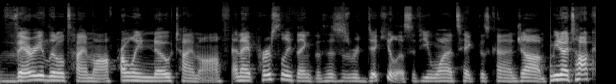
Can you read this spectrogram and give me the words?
very little time off, probably no time off. And I personally think that this is ridiculous if you want to take this kind of job. I mean, I talk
